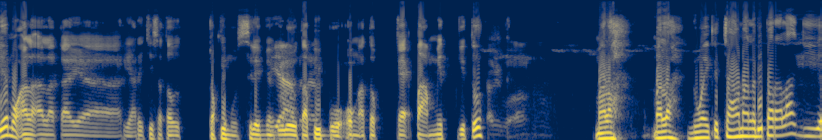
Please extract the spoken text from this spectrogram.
Dia mau ala-ala kayak Ria Ricis atau Coki Muslim yang Iya, dulu benar. tapi bohong atau kayak pamit gitu tapi bohong malah malah nuai kecaman lebih parah lagi.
